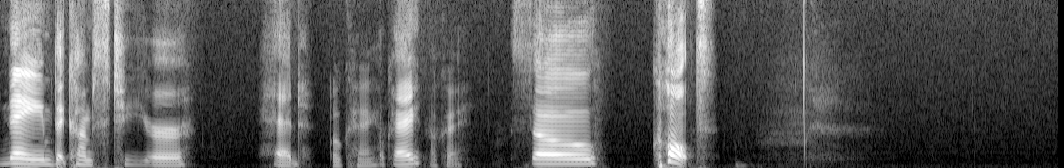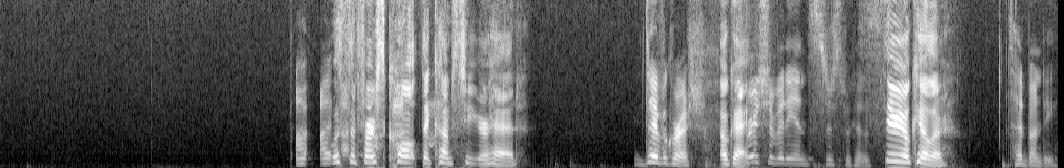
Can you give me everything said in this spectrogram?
name that comes to your head, Okay. okay? Okay. So, cult. I, I, What's the first cult that comes to your head? David Koresh. Okay. Branch Davidians, just because. Serial killer. Ted Bundy.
